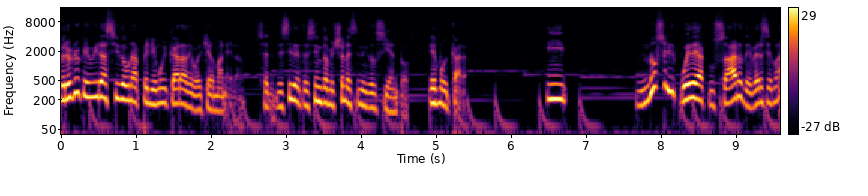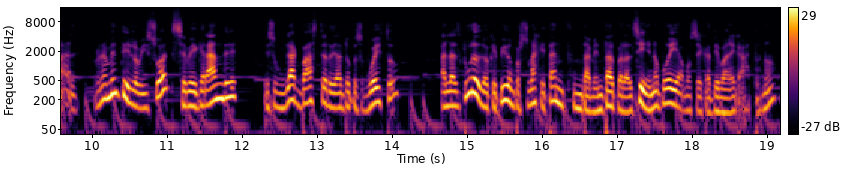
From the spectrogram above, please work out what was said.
Pero creo que hubiera sido una peli muy cara de cualquier manera. Decir de 300 millones ni 200. Es muy cara. Y no se le puede acusar de verse mal. Realmente en lo visual se ve grande. Es un blackbuster de alto presupuesto. A la altura de lo que pide un personaje tan fundamental para el cine. No podíamos escatimar de gastos, ¿no?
